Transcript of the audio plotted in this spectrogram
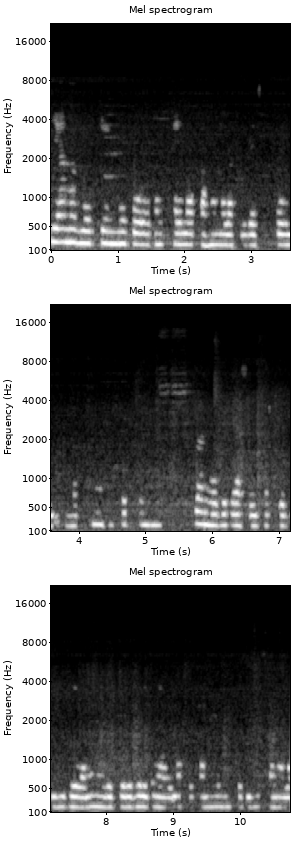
या मग मैत्रिणी पोळ्या पण खायला पहा मला खूप जास्त पोळी आवडत नाही तर पण सण वगैरे असेल तर कधी देवाला नैवेद्य वगैरे घ्यावे लागते त्यामुळे मग कधी सणाला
